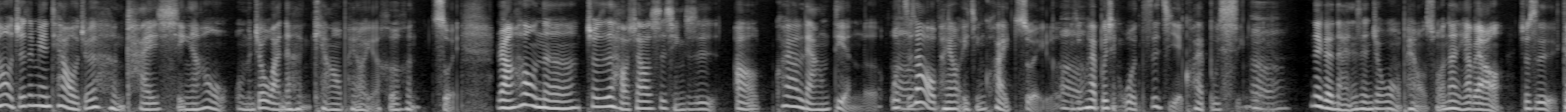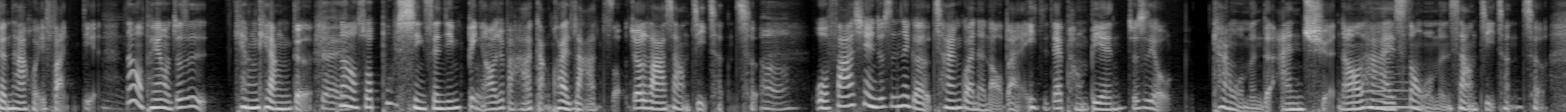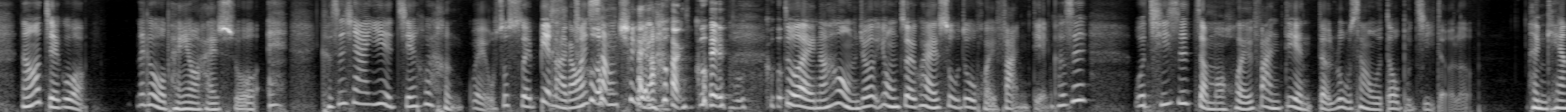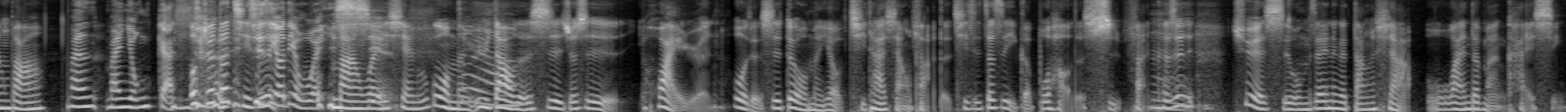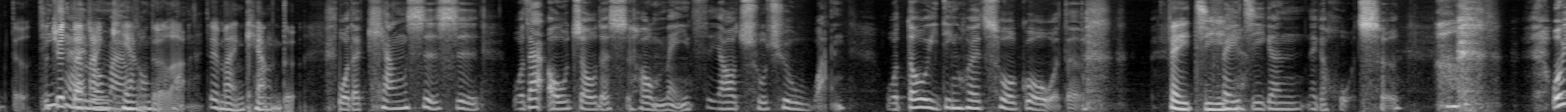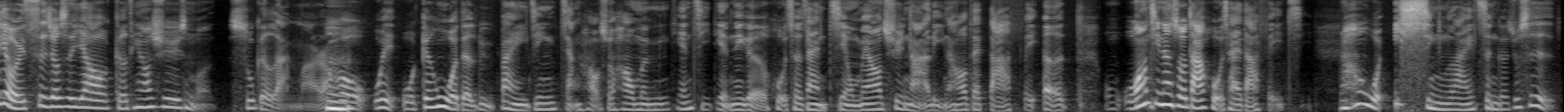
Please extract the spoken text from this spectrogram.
然后我在那边跳，我觉得很开心。然后我们就玩的很开，我朋友也喝很醉。然后呢，就是好笑的事情就是，哦，快要两点了，我知道我朋友已经快醉了，已经快不行，我自己也快不行了。那个男生就问我朋友说：“那你要不要就是跟他回饭店？”那我朋友就是锵锵的，那我说不行，神经病，然后就把他赶快拉走，就拉上计程车。嗯，我发现就是那个餐馆的老板一直在旁边，就是有。看我们的安全，然后他还送我们上计程车，然后结果那个我朋友还说：“哎，可是现在夜间会很贵。”我说：“随便啦，赶快上去啊，管贵不贵？” 对，然后我们就用最快速度回饭店。可是我其实怎么回饭店的路上我都不记得了，很坑吧？蛮蛮勇敢，我觉得 其实有点危险，蛮危险。如果我们遇到的是就是。坏人，或者是对我们有其他想法的，其实这是一个不好的示范。可是，确实我们在那个当下，我玩的蛮开心的，我觉得蛮强的啦，对，蛮强的。我的强势是我在欧洲的时候，每一次要出去玩，我都一定会错过我的 飞机、飞机跟那个火车。我有一次就是要隔天要去什么。苏格兰嘛，然后我我跟我的旅伴已经讲好说好，我们明天几点那个火车站见，我们要去哪里，然后再搭飞呃，我我忘记那时候搭火车还搭飞机。然后我一醒来，整个就是，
